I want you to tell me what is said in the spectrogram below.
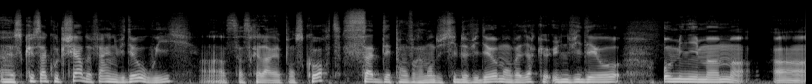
Est-ce que ça coûte cher de faire une vidéo? Oui, euh, ça serait la réponse courte. Ça dépend vraiment du type de vidéo, mais on va dire qu'une vidéo, au minimum, euh,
